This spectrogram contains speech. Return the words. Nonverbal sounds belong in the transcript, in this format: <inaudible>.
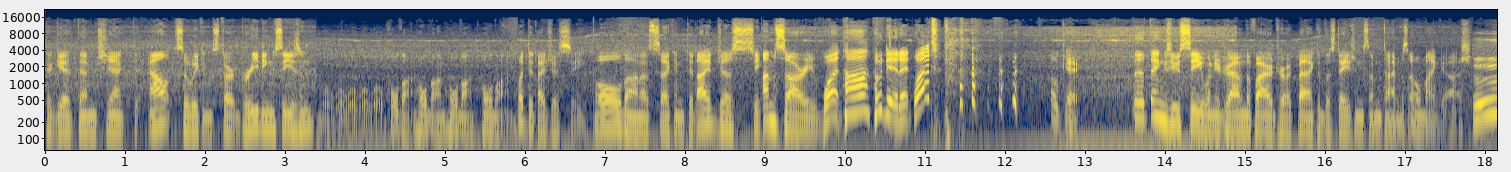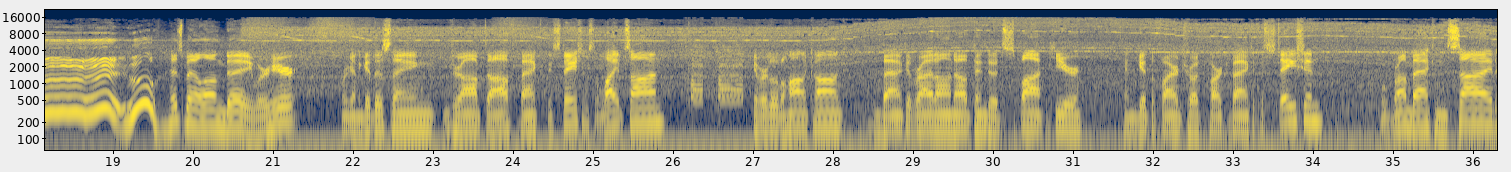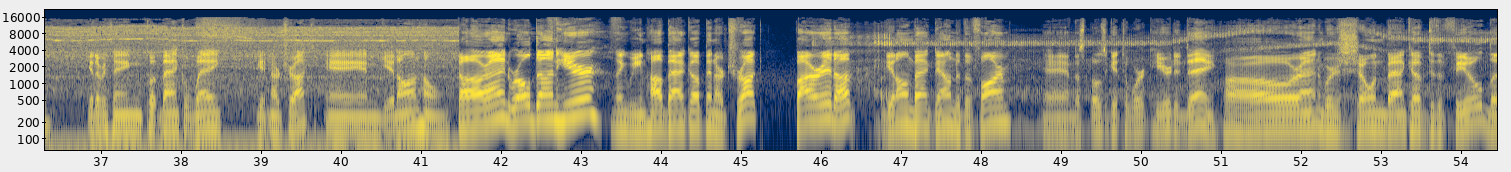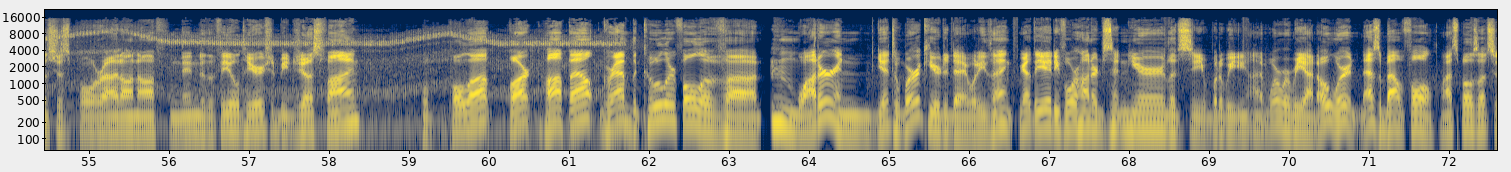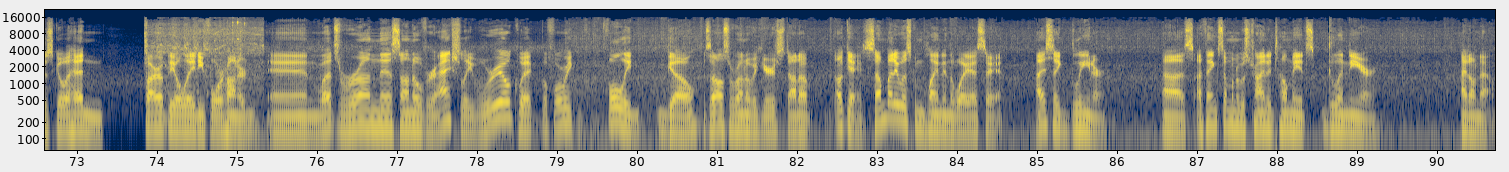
to get them checked out so we can start breeding season. Whoa, whoa, whoa, whoa, whoa. Hold on, hold on, hold on, hold on. What did I just see? Hold on a second. Did I just see? I'm sorry. What? Huh? Who did it? What? <laughs> Okay. The things you see when you're driving the fire truck back to the station sometimes. Oh my gosh. Whew, it's been a long day. We're here. We're going to get this thing dropped off back at the station. So the lights on. Give her a little honk honk. Back it right on up into its spot here. And get the fire truck parked back at the station. We'll run back inside. Get everything put back away get in our truck and get on home. All right, we're all done here. I think we can hop back up in our truck, fire it up, get on back down to the farm, and I'm supposed to get to work here today. All right, we're showing back up to the field. Let's just pull right on off and into the field here. Should be just fine. Pull up, park, hop out, grab the cooler full of uh, <clears throat> water, and get to work here today. What do you think? We got the 8400 sitting here. Let's see. What do we? Uh, where were we at? Oh, we're that's about full. I suppose let's just go ahead and fire up the old 8400 and let's run this on over. Actually, real quick before we fully go, let's also run over here. Start up. Okay, somebody was complaining the way I say it. I say gleaner. Uh, I think someone was trying to tell me it's Glenier. I don't know.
